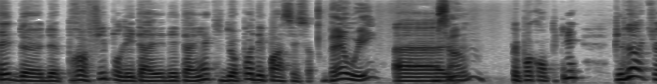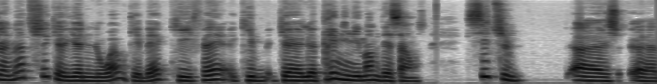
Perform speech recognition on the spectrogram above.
de, de profit pour les détaillants qui ne doit pas dépasser ça. Ben oui, euh, C'est pas compliqué. Puis là, actuellement, tu sais qu'il y a une loi au Québec qui fait qui, qui a le prix minimum d'essence. Si tu, euh, euh,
